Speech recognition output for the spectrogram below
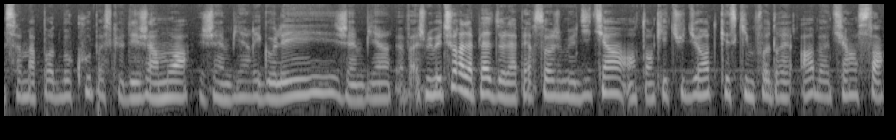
ça m'apporte beaucoup parce que déjà moi, j'aime bien rigoler, j'aime bien. Enfin, je me mets toujours à la place de la personne. Je me dis tiens, en tant qu'étudiante, qu'est-ce qu'il me faudrait? Ah ben tiens ça.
